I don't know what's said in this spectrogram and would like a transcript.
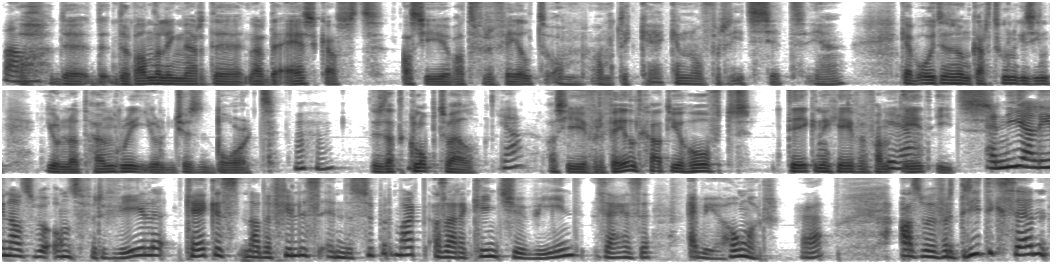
Oh, de, de, de wandeling naar de, naar de ijskast, als je je wat verveelt om, om te kijken of er iets zit. Ja. Ik heb ooit in zo'n cartoon gezien, you're not hungry, you're just bored. Dus dat klopt wel. Mhm. Ja. Als je je verveelt, gaat je hoofd tekenen geven van Ja. eet iets. En niet alleen als we ons vervelen. Kijk eens naar de files in de supermarkt. Als daar een kindje weent, zeggen ze, heb je honger? Hè? Als we verdrietig zijn,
